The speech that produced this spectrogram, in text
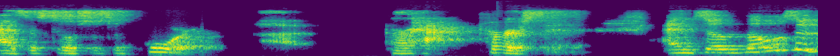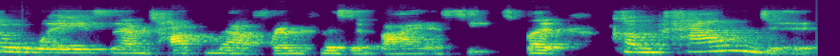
as a social support uh, perhaps person. And so those are the ways that I'm talking about for implicit biases. But compounded,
